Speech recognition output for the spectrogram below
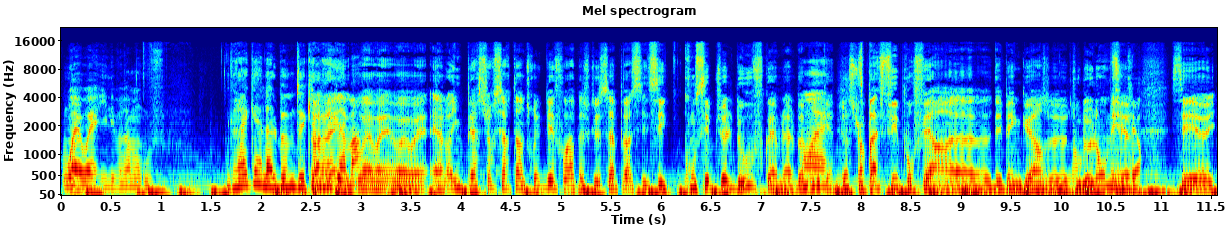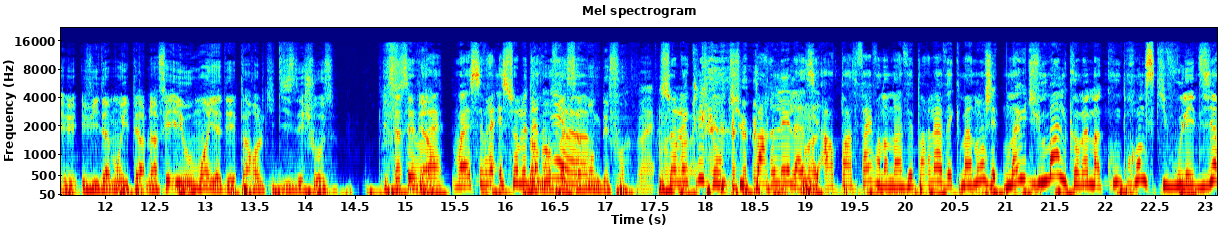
Ouais, Ouais. ouais, il est vraiment ouf. Greg, l'album de Kendrick Pareil, Lamar? ouais, ouais, ouais, ouais. Et alors, il me perd sur certains trucs des fois parce que ça passe, c'est- conceptuel de ouf quand même l'album Ouais. de Kendrick. Bien sûr. C'est pas fait pour faire euh, des bangers euh, Non, tout le long, mais c'est euh, évidemment hyper bien fait. Et au moins, il y a des paroles qui disent des choses. Et ça, c'est bien. vrai. Ouais, c'est vrai. Et sur le Non, mais en dernier, vrai, ça euh, manque des fois. Ouais. Sur le clip dont tu parlais, là, Ouais. The Hard Part 5, on en avait parlé avec Manon. J'ai- On a eu du mal quand même à comprendre ce qu'il voulait dire.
